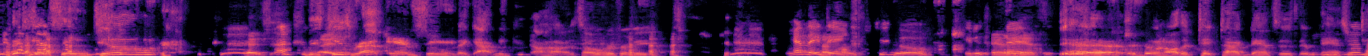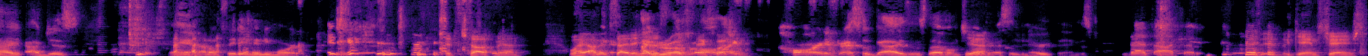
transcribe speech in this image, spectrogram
I can't sing too. these kids rap and sing. They got me. Oh, it's over for me. and they That's dance awesome. too. You just dance. Yeah, they're doing all the TikTok dances. Their pants mm-hmm. are tight. I just, man, I don't fit in anymore. it's tough, man. Well, hey, I'm excited to hear I grew up with all question. like hard, aggressive guys and stuff. I'm too yeah. aggressive and everything. It's that's awesome. the game's changed.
